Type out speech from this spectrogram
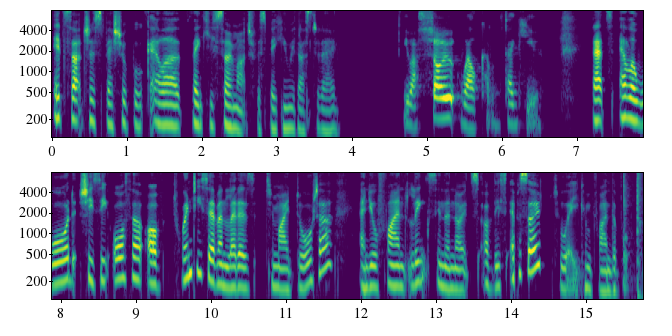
It's such a special book, Ella. Thank you so much for speaking with us today. You are so welcome. Thank you. That's Ella Ward. She's the author of 27 Letters to My Daughter, and you'll find links in the notes of this episode to where you can find the book.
